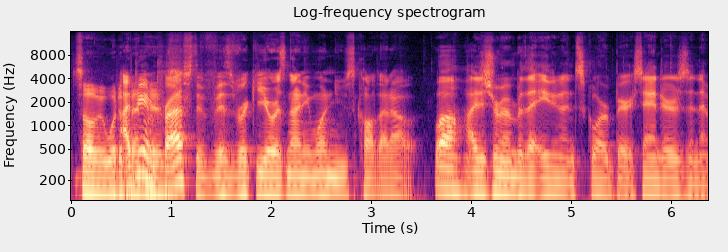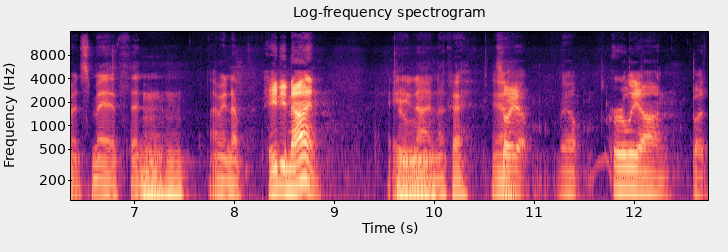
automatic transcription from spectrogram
So it would have been I'd been be his- impressed if his rookie year was ninety one. You just call that out. Well, I just remember the '89 score Barry Sanders and Emmitt Smith, and Mhm. I mean, uh, 89. '89. Okay. Yeah. So yeah, yeah, early on, but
